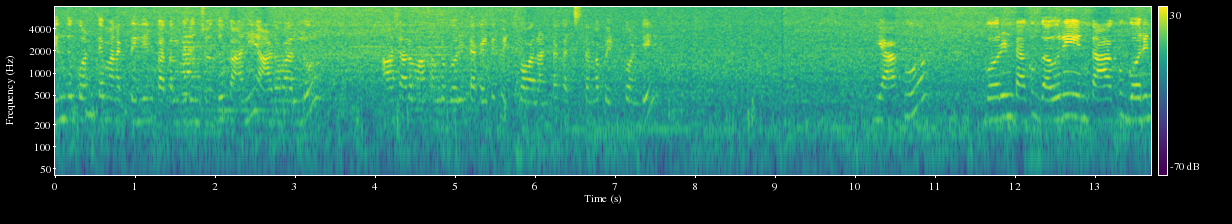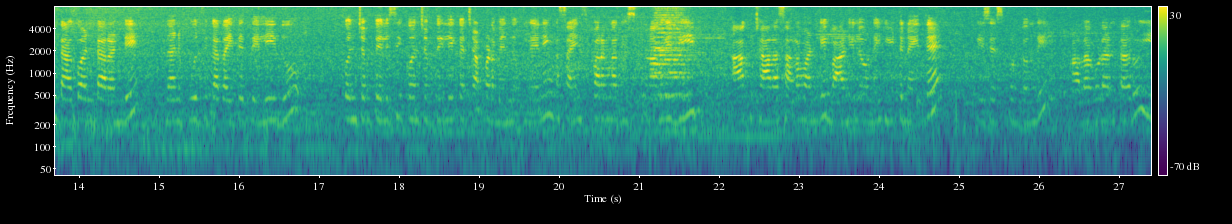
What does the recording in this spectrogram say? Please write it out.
ఎందుకంటే మనకు తెలియని కథల గురించి వద్దు కానీ ఆడవాళ్ళు ఆషాఢ మాసంలో గోరింటాకు అయితే పెట్టుకోవాలంట ఖచ్చితంగా పెట్టుకోండి. ఈ గోరింటాకు గౌరీ ఇంటాకు గోరింటాకు అంటారండి. దాని పూర్తి కథ అయితే తెలీదు. కొంచెం తెలిసి కొంచెం తెలియక చెప్పడం ఎందుకు లేని ఇంకా సైన్స్ పరంగా తీసుకున్నా కూడా ఇది ఆకు చాలా సలవండి బాడీలో ఉండే హీట్ని అయితే తీసేసుకుంటుంది. అలా కూడా అంటారు. ఈ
